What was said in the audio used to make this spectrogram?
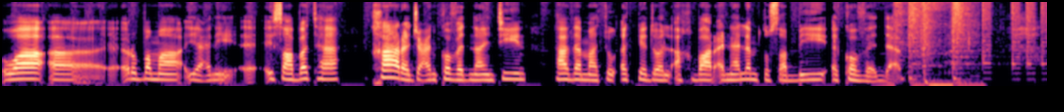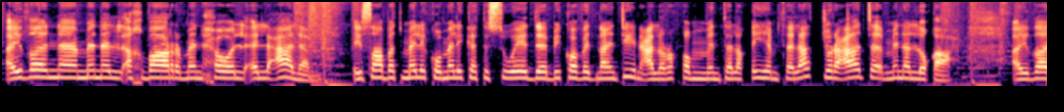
وربما يعني إصابتها خارج عن كوفيد 19 هذا ما تؤكد الأخبار أنها لم تصب بكوفيد. أيضا من الأخبار من حول العالم إصابة ملك وملكة السويد بكوفيد 19 على الرقم من تلقيهم ثلاث جرعات من اللقاح. أيضا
